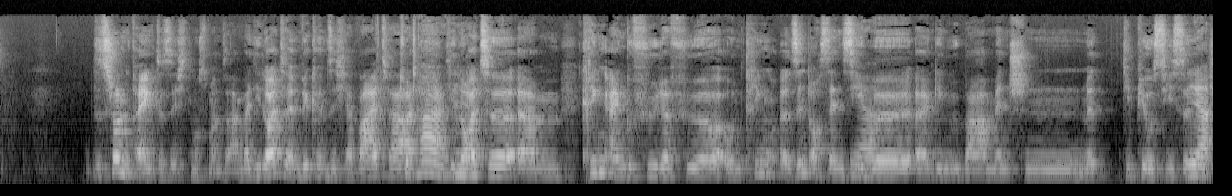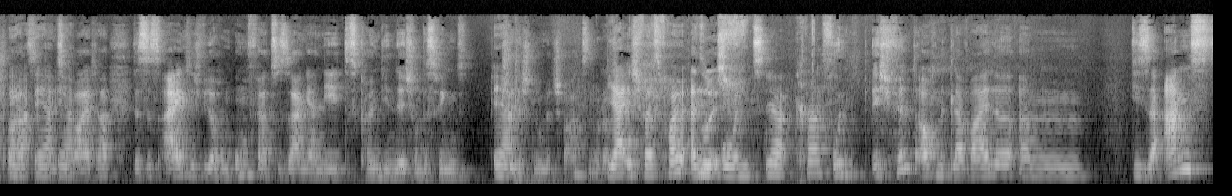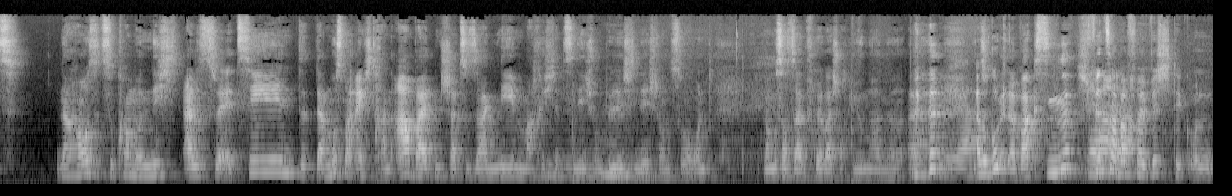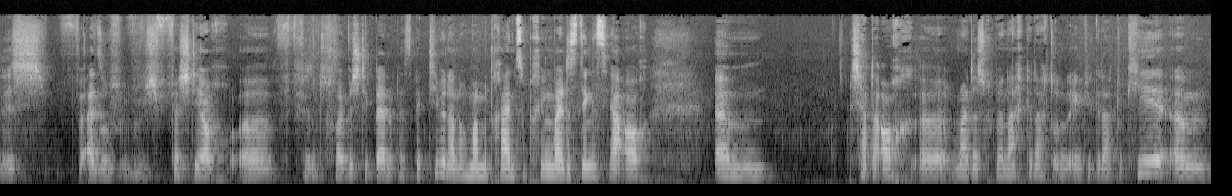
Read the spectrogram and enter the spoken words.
das ist schon eine verengte Sicht, muss man sagen, weil die Leute entwickeln sich ja weiter. Total. Die mhm. Leute ähm, kriegen ein Gefühl dafür und kriegen, sind auch sensibel ja. äh, gegenüber Menschen, mit, die POCs sind ja, und schwarz ja, sind und so weiter. Das ist eigentlich wiederum unfair zu sagen, ja, nee, das können die nicht und deswegen chill ich nur mit Schwarzen oder ja, so. Ja, ich weiß voll. Also ich, und, ja, krass. Und ich finde auch mittlerweile ähm, diese Angst, nach Hause zu kommen und nicht alles zu erzählen, da, da muss man eigentlich dran arbeiten, statt zu sagen, nee, mache ich jetzt nicht und will ich mhm. nicht und so. Und man muss auch sagen, früher war ich auch jünger, ne? Ja. aber gut, erwachsen. Ich finde es ja, aber voll wichtig und ich, also ich verstehe auch, äh, finde es voll wichtig, deine Perspektive da nochmal mit reinzubringen, weil das Ding ist ja auch, ähm, ich hatte auch äh, mal darüber nachgedacht und irgendwie gedacht, okay, ähm,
